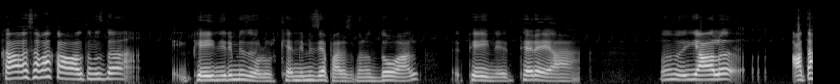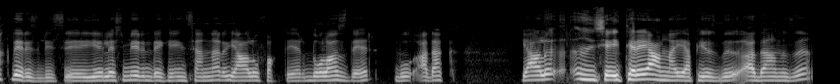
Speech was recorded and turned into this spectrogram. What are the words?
Kahve sabah kahvaltımızda peynirimiz olur. Kendimiz yaparız bunu doğal. Peynir, tereyağı. Yağlı adak deriz biz. Ee, Yerleşim yerindeki insanlar yağlı ufak der, dolaz der. Bu adak yağlı şey tereyağıyla yapıyoruz bu adamımızı.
